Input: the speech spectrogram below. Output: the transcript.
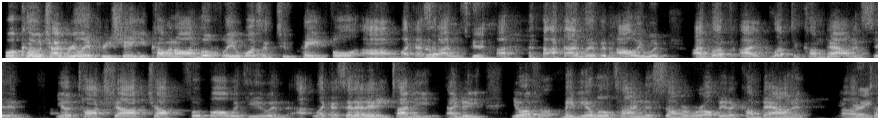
Well, Coach, I really appreciate you coming on. Hopefully, it wasn't too painful. Um, like I said, oh, I, I, I live in Hollywood. I'd love I'd love to come down and sit and you know talk shop, chop football with you. And uh, like I said, at any time you, I know you you'll have uh, maybe a little time this summer where I'll be able to come down and uh, t-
